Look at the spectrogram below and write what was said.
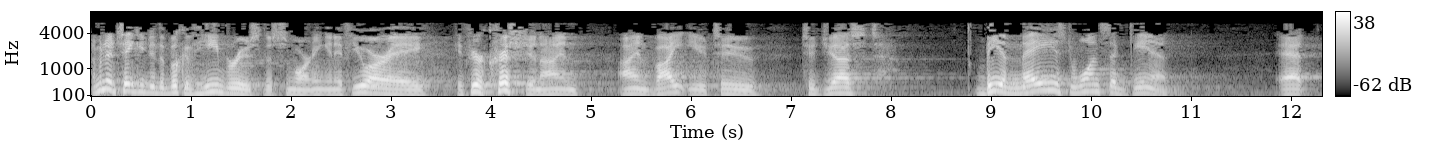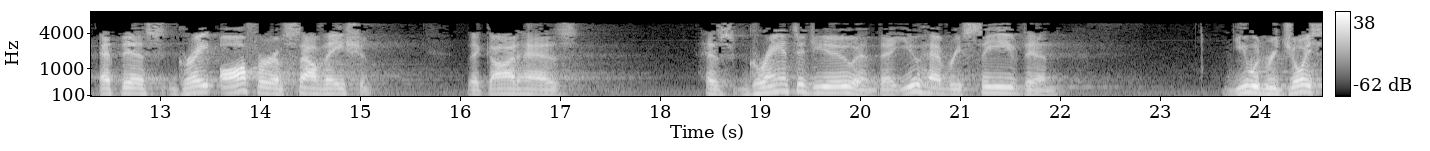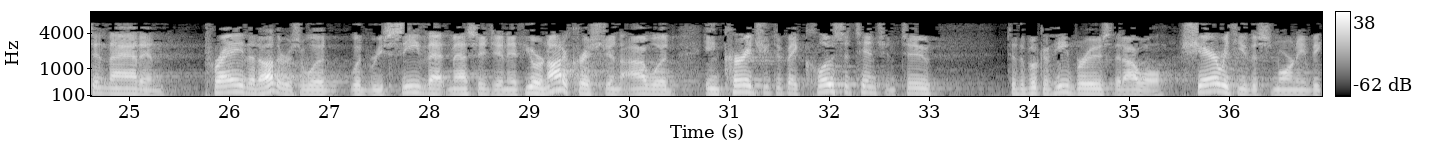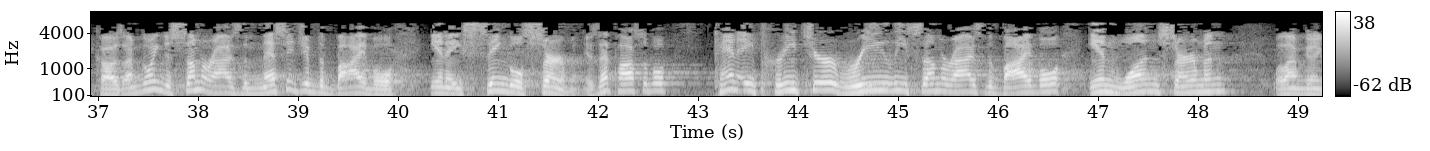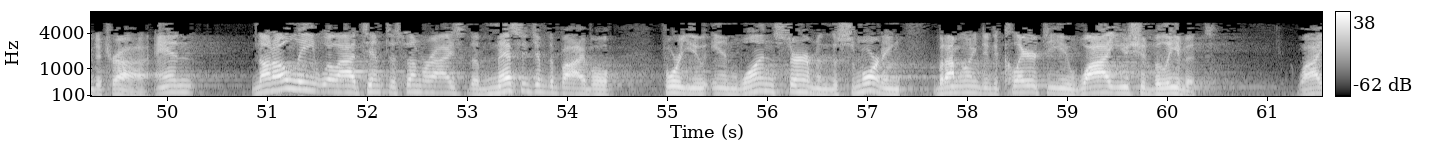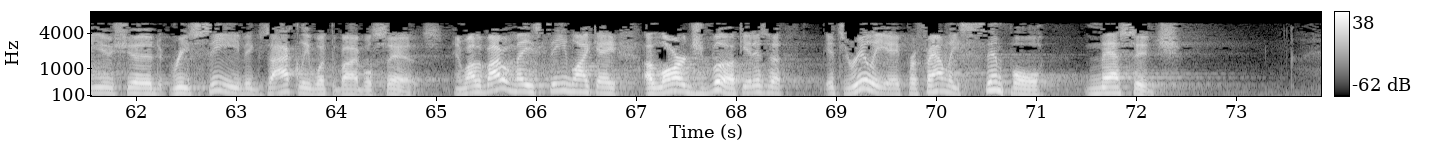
I'm going to take you to the book of Hebrews this morning, and if you are a if you're a Christian, I I invite you to to just be amazed once again at at this great offer of salvation that God has has granted you and that you have received and you would rejoice in that and pray that others would, would receive that message. And if you're not a Christian, I would encourage you to pay close attention to, to the book of Hebrews that I will share with you this morning because I'm going to summarize the message of the Bible in a single sermon. Is that possible? Can a preacher really summarize the Bible in one sermon? Well, I'm going to try. And not only will I attempt to summarize the message of the Bible for you in one sermon this morning, but I'm going to declare to you why you should believe it. Why you should receive exactly what the Bible says. And while the Bible may seem like a, a large book, it is a, it's really a profoundly simple message.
